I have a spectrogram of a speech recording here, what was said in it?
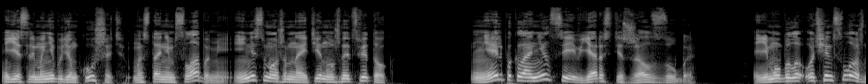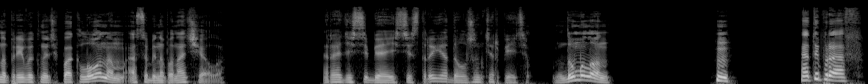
Если мы не будем кушать, мы станем слабыми и не сможем найти нужный цветок». Нель поклонился и в ярости сжал зубы. Ему было очень сложно привыкнуть к поклонам, особенно поначалу. «Ради себя и сестры я должен терпеть», — думал он. «Хм, а ты прав».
